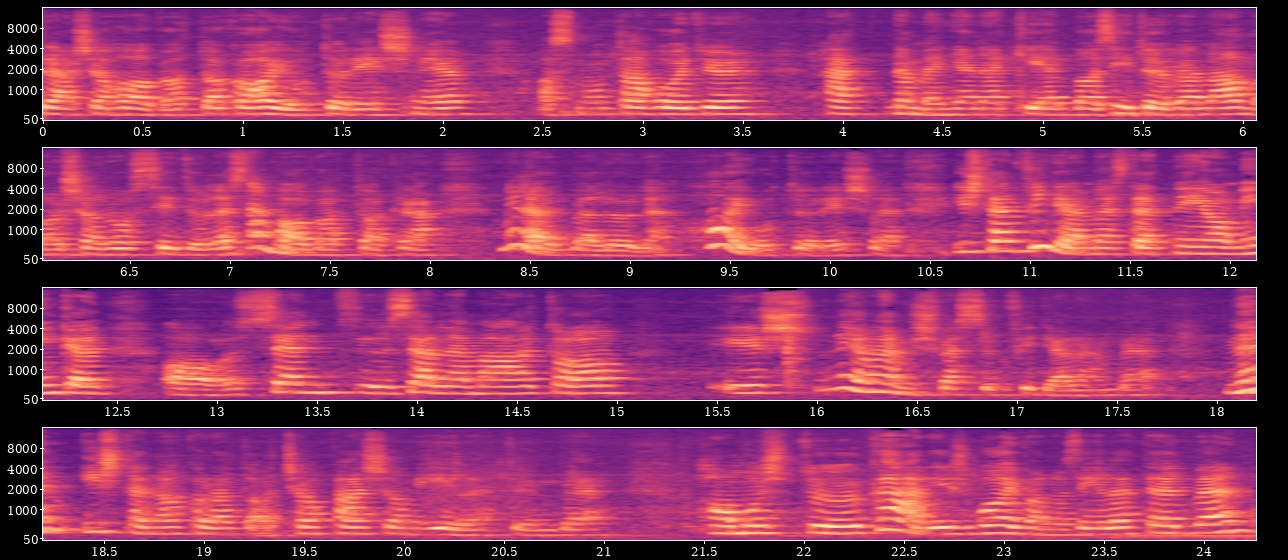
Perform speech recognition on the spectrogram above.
rá se hallgattak a hajótörésnél. Azt mondta, hogy hát nem menjenek ki ebbe az időbe, mert hamarosan rossz idő lesz. Nem hallgattak rá. Mi lett belőle? Hajótörés lett. Isten figyelmeztet néha minket a Szent Szellem által, és néha nem is veszük figyelembe. Nem Isten akarata a csapás a mi életünkben. Ha most kár és baj van az életedben,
